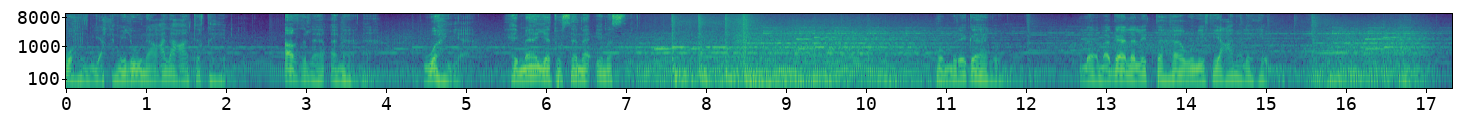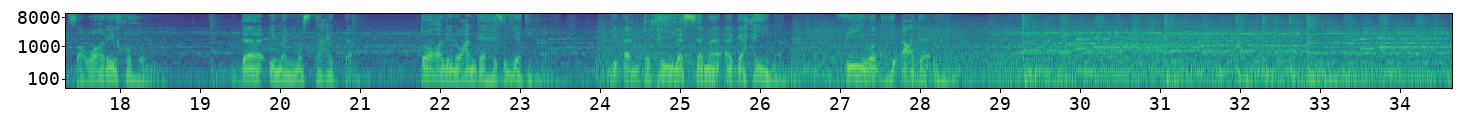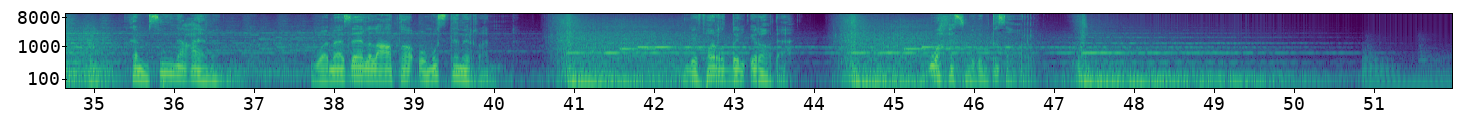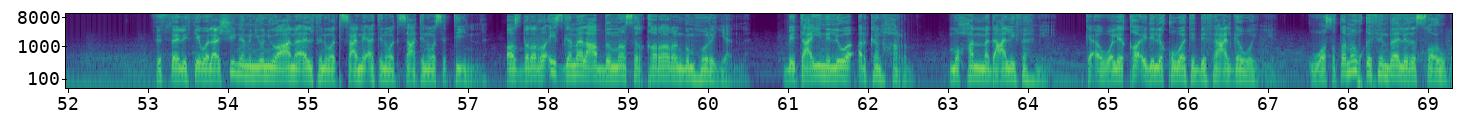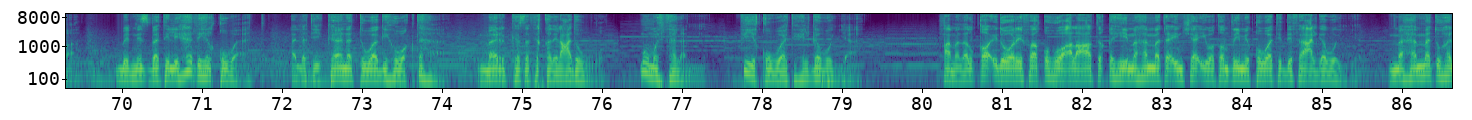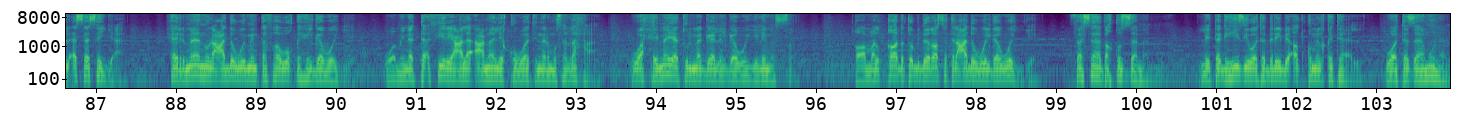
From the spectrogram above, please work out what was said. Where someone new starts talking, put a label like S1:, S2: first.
S1: وهم يحملون على عاتقهم أغلى أمانة وهي حماية سماء مصر. هم رجال لا مجال للتهاون في عملهم. صواريخهم دائما مستعدة تعلن عن جاهزيتها لأن تحيل السماء جحيما في وجه أعدائهم. خمسون عاما. وما زال العطاء مستمرا. لفرض الإرادة. وحسم الانتصار. في الثالث والعشرين من يونيو عام 1969 أصدر الرئيس جمال عبد الناصر قرارا جمهوريا بتعيين اللواء أركان حرب محمد علي فهمي. كأول قائد لقوات الدفاع الجوي وسط موقف بالغ الصعوبة بالنسبة لهذه القوات التي كانت تواجه وقتها مركز ثقل العدو ممثلا في قواته الجوية. حمل القائد ورفاقه على عاتقه مهمة إنشاء وتنظيم قوات الدفاع الجوي مهمتها الأساسية حرمان العدو من تفوقه الجوي ومن التأثير على أعمال قواتنا المسلحة. وحماية المجال الجوي لمصر. قام القادة بدراسة العدو الجوي فسابقوا الزمن لتجهيز وتدريب أطقم القتال وتزامنا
